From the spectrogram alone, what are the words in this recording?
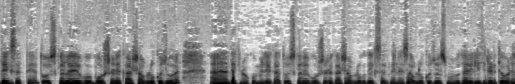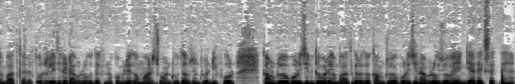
देख सकते हैं। तो इसके अलावा बहुत सारे कास्ट आप लोग को जो है देखने को मिलेगा। तो इसके अलावा बहुत सारे कास्ट आप लोग देख सकते हैं। आप लोग को जो इस मूवी का रिलीज़ डेट के बारे में बात करें तो रिलीज़ डेट आप लोग को देखने को मिलेगा March one two thousand twenty four country of origin के बारे में बात करें तो काउंट्री ऑफ़ ओरिजिन आप लोग जो है इंडिया देख सकते हैं।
